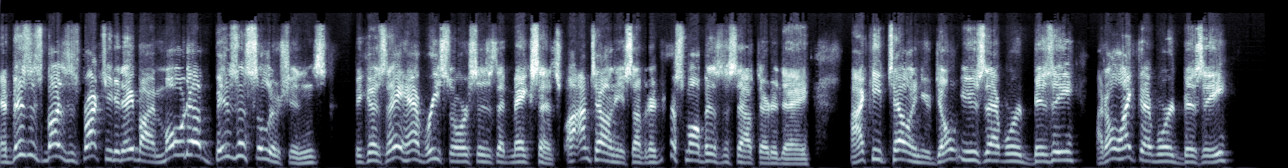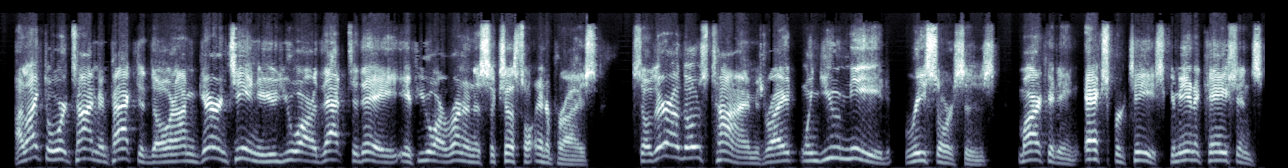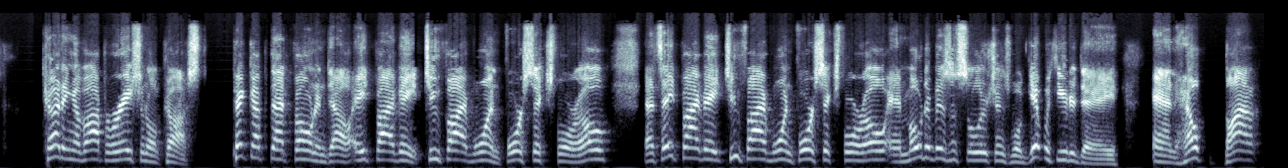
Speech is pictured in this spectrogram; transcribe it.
And Business Buzz is brought to you today by Moda Business Solutions because they have resources that make sense. I'm telling you something. If you're a small business out there today, I keep telling you, don't use that word busy. I don't like that word busy. I like the word time impacted, though, and I'm guaranteeing you, you are that today if you are running a successful enterprise. So there are those times, right, when you need resources, marketing, expertise, communications, cutting of operational costs pick up that phone and dial 858 251 4640. That's 858 251 4640. And Moda Business Solutions will get with you today and help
